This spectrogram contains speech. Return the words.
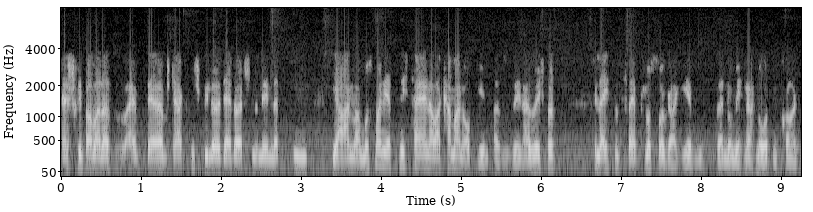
er schrieb aber, dass es eines der stärksten Spiele der Deutschen in den letzten Jahren war. Muss man jetzt nicht teilen, aber kann man auf jeden Fall so sehen. Also ich würde vielleicht eine 2 Plus sogar geben, wenn du mich nach Noten fragst.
